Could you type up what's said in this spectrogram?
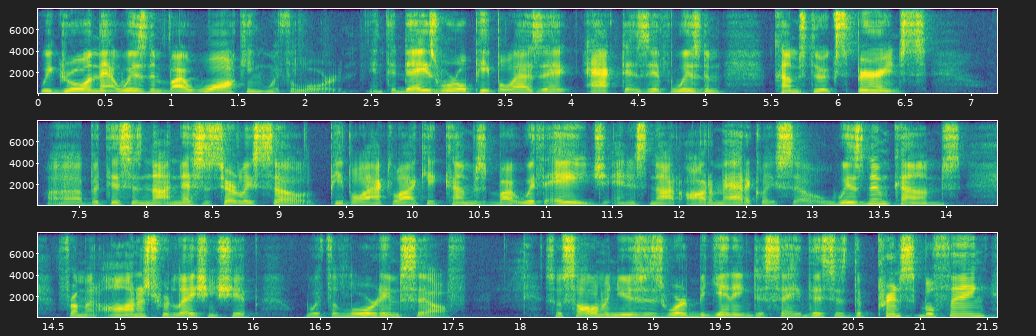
We grow in that wisdom by walking with the Lord. In today's world, people as act as if wisdom comes through experience, uh, but this is not necessarily so. People act like it comes by, with age, and it's not automatically so. Wisdom comes from an honest relationship with the Lord Himself. So Solomon uses his word beginning to say this is the principal thing,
